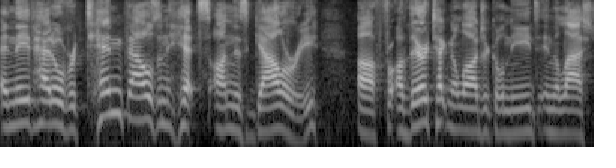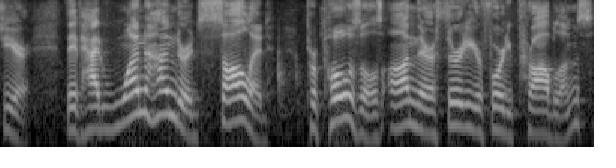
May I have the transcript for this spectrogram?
and they've had over 10,000 hits on this gallery uh, for, of their technological needs in the last year. They've had 100 solid proposals on their 30 or 40 problems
